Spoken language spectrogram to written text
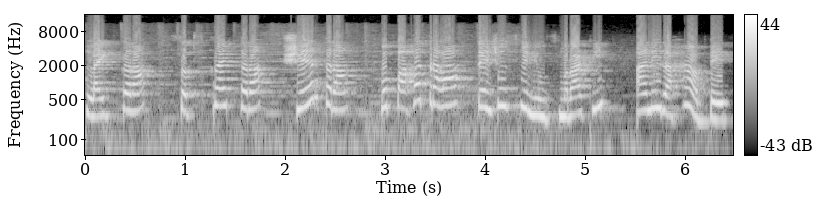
लाईक करा सबस्क्राईब करा शेअर करा व पाहत रहा तेजस्वी न्यूज मराठी आणि रहा अपडेट.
